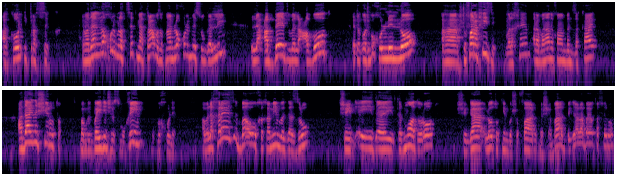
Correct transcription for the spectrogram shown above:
הכל התרסק. הם עדיין לא יכולים לצאת מהטראומה הזאת, הם לא יכולים מסוגלים לעבד ולעבוד את הקדוש ברוך הוא ללא השופר הפיזי ולכן הרבנן יוחנן בן זכאי עדיין השאיר אותו בבית דין של סמוכים וכולי אבל אחרי זה באו חכמים וגזרו כשהתקדמו הדורות שגם לא תוקעים בשופר בשבת בגלל הבעיות האחרות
